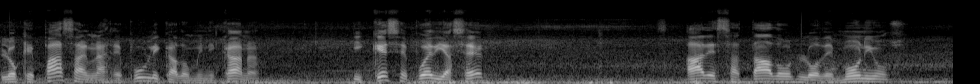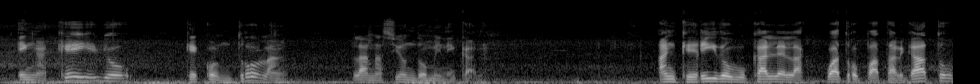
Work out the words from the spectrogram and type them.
lo que pasa en la República Dominicana, ¿Y qué se puede hacer? Ha desatado los demonios en aquello que controlan la nación dominicana. Han querido buscarle las cuatro patas al gato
